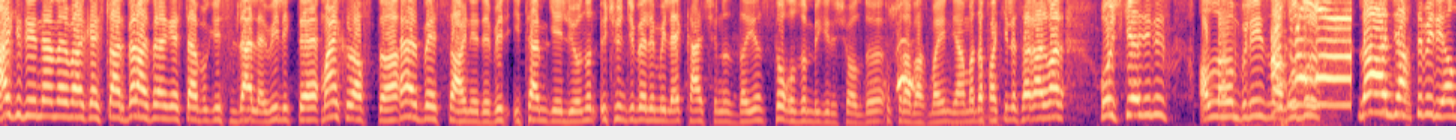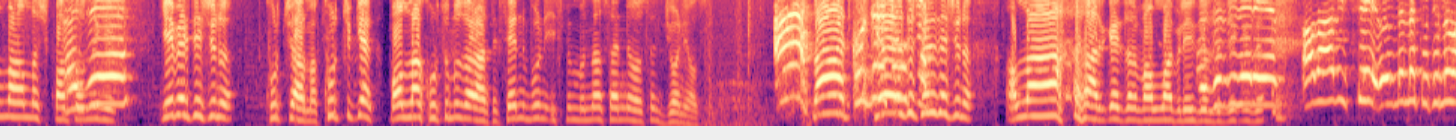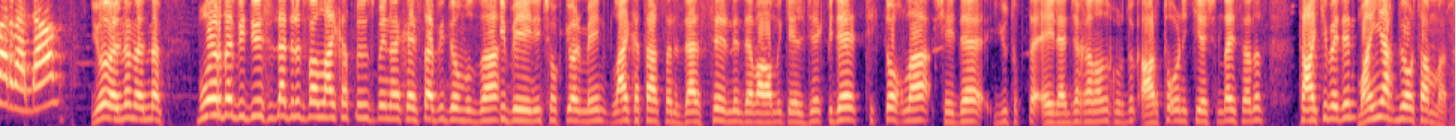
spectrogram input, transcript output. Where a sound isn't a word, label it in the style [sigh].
Herkese yeniden merhaba arkadaşlar. Ben Alperen Gençler bugün sizlerle birlikte Minecraft'ta her 5 saniyede bir item geliyor'nun 3. bölümüyle karşınızdayız. Çok uzun bir giriş oldu. Kusura bakmayın. Yanımda fakirle sakar var. Hoş geldiniz. Allah'ım Blaze var. Vurdurun Lan yaktı beni. Allah Allah şu pantolonu giy Gebertin şunu. Kurt çağırma. Kurtçuk gel. Vallahi kurtumuz var artık. Senin bunun ismin bundan sonra ne olsun? Johnny olsun. Lan! Ya öldürsenize şunu. Allah! [laughs] Arkadaşlar vallahi Blaze öldürecek bizi Ama abi şey ölmeme totemi var bende al. Yo ölmem ölmem. Bu arada videoyu sizler de lütfen like atmayı unutmayın arkadaşlar videomuza. Bir beğeni çok görmeyin. Like atarsanız her serinin devamı gelecek. Bir de TikTok'la şeyde YouTube'da eğlence kanalı kurduk. Artı 12 yaşındaysanız takip edin. Manyak bir ortam var.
